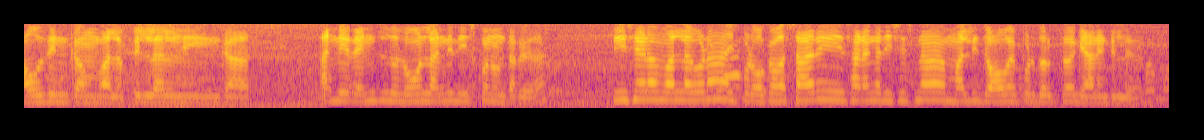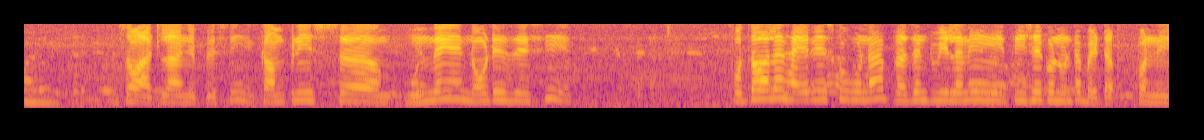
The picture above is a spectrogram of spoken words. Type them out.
హౌస్ ఇన్కమ్ వాళ్ళ పిల్లల్ని ఇంకా అన్ని రెంట్లు లోన్లు అన్ని తీసుకొని ఉంటారు కదా. తీసేయడం వల్ల కూడా ఇప్పుడు ఒకసారి సడన్గా తీసేసినా మళ్ళీ జాబ్ ఎప్పుడు దొరుకుతుందో గ్యారంటీ లేదు. సో అట్లా అని చెప్పేసి కంపెనీస్ ముందే నోటీస్ చేసి కొత్త వాళ్ళని హైర్ చేసుకోకుండా ప్రజెంట్ వీళ్ళని తీసేయకుండా ఉంటే బెటర్ కొన్ని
